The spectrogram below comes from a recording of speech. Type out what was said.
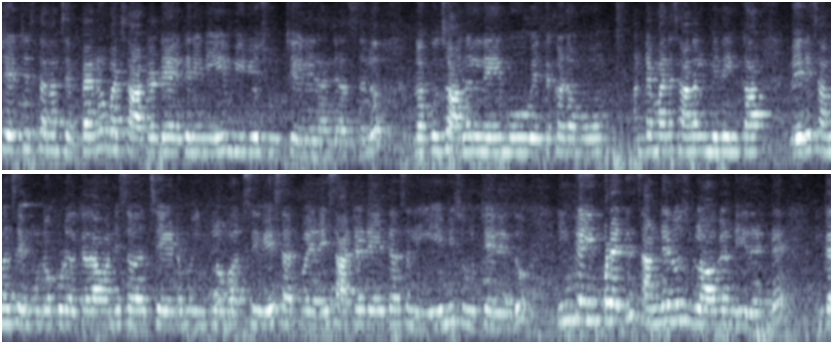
షేర్ చేస్తానని చెప్పాను. బట్ సాటర్డే అయితే నేను ఏం వీడియో షూట్ చేయలేదండి అసలు నాకు ఛానల్ నేము వెతకడము అంటే మన ఛానల్ మీద ఇంకా వేరే ఛానల్స్ ఏమి ఉండకూడదు కదా. అవన్నీ సర్చ్ చేయడము ఇంట్లో వర్క్స్ ఇవే సరిపోయాయి. సాటర్డే అయితే అసలు ఏమీ షూట్ చేయలేదు. ఇంకా ఇప్పుడైతే సండే రోజు బ్లాగ్ అండి ఇదైతే. ఇంకా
